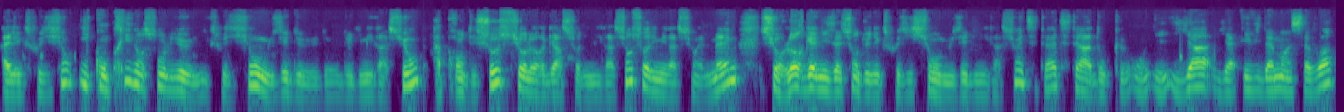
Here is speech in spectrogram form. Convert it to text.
à l'exposition, y compris dans son lieu. Une exposition au musée de, de l'immigration apprend des choses sur le regard sur l'immigration, sur l'immigration elle-même, sur l'organisation d'une exposition au musée d'immigration, etc., etc. Donc il, y a, il y a évidemment un savoir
